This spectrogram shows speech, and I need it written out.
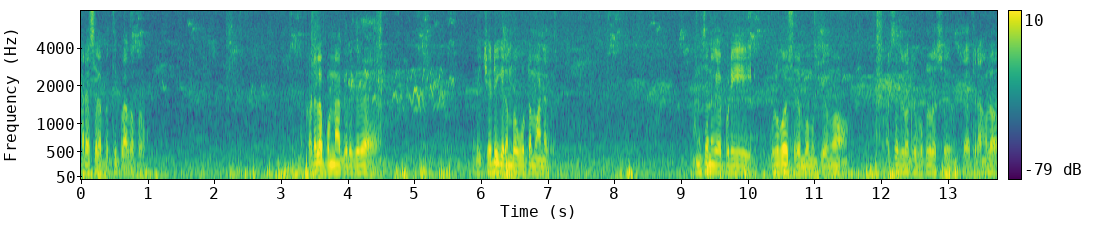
கரைசலை பற்றி பார்க்க போகிறோம் கடலை புண்ணாக்கு இருக்கிற இந்த செடிக்கு ரொம்ப ஊட்டமானது. மனுஷனுக்கு எப்படி குளுக்கோஸ் ரொம்ப முக்கியமோ வருஷத்தில் வந்து குளுக்கோஸ் சேர்த்துறாங்களோ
